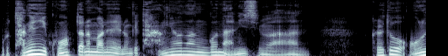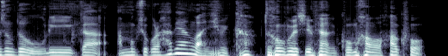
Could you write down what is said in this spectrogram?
뭐, 당연히 고맙다는 말이나 이런 게 당연한 건 아니지만, 그래도 어느 정도 우리가 암묵적으로 합의한 거 아닙니까? 도움을 주면 고마워하고,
